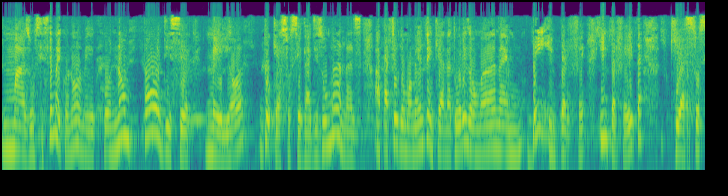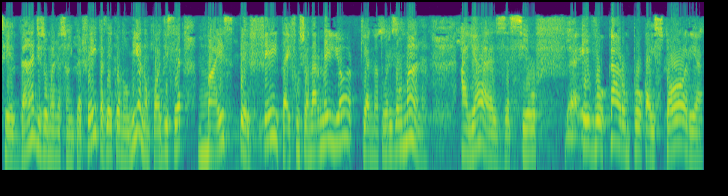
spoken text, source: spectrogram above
mas um sistema econômico não pode ser melhor do que as sociedades humanas, a partir do momento em que a natureza humana é bem imperfe imperfeita, que as sociedades humanas são imperfeitas, a economia não pode ser mais perfeita e funcionar melhor que a natureza humana. Aliás, se eu evocar um pouco a história,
